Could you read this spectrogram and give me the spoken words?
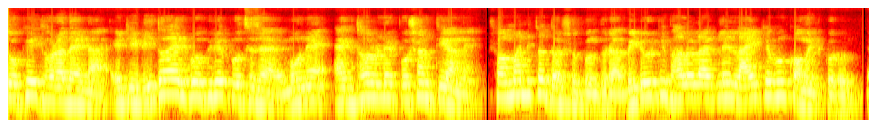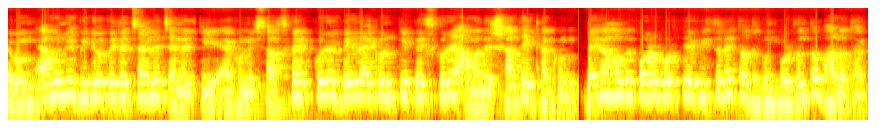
চোখেই ধরা দেয় না, এটি হৃদয়ের গভীরে পৌঁছে যায়, মনে এক ধরনের প্রশান্তি আনে। সম্মানিত দর্শক বন্ধুরা, ভিডিওটি ভালো লাগলে লাইক এবং কমেন্ট করুন। এবং এমনই ভিডিও পেতে চাইলে চ্যানেলটি এখনই সাবস্ক্রাইব করে বেল আইকনটি প্রেস করে আমাদের সাথেই থাকুন। দেখা হবে পরবর্তী এপিসোডে ততক্ষণ পর্যন্ত ভালো থাকুন।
